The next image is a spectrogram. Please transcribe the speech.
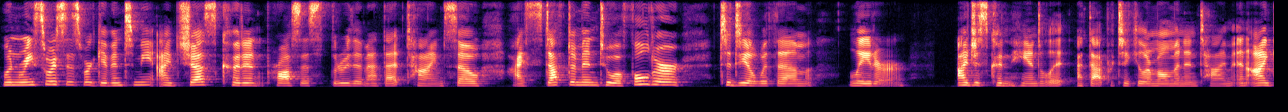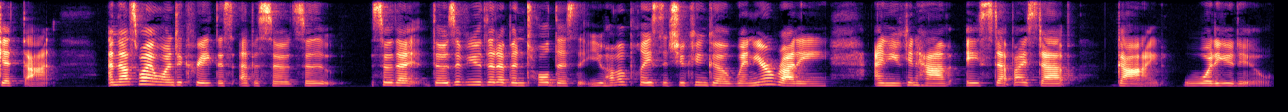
When resources were given to me, I just couldn't process through them at that time. So I stuffed them into a folder to deal with them later. I just couldn't handle it at that particular moment in time. And I get that. And that's why I wanted to create this episode so so that those of you that have been told this that you have a place that you can go when you're ready and you can have a step-by-step guide. What do you do?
